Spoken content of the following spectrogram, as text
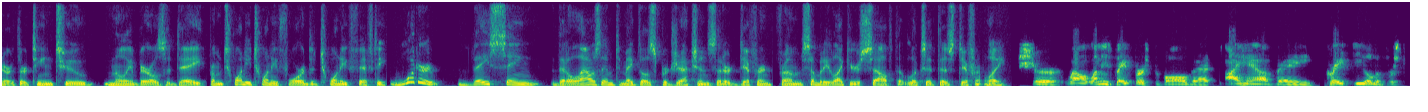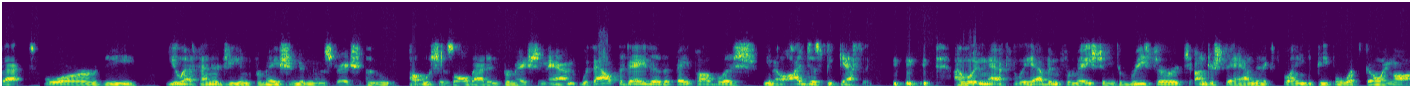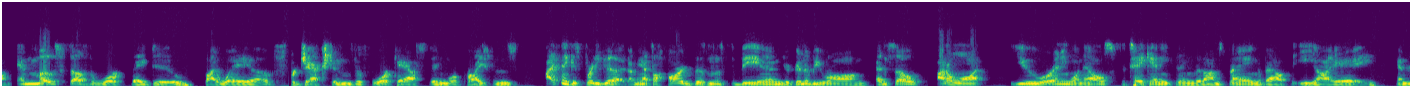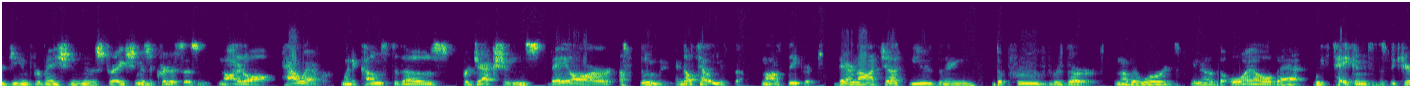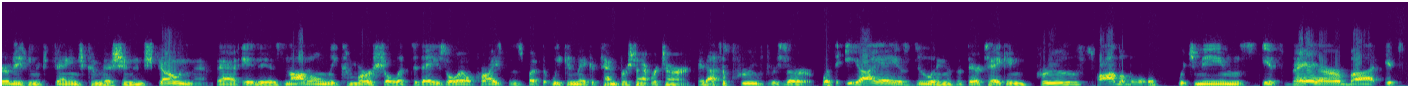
or 13.2 million barrels a day from 2024 to 2050. What are they saying that allows them to make those projections that are different from somebody like yourself that looks at this differently? Sure. Well, let me say, first of all, that I have a great deal of respect for the U.S. Energy Information Administration, who publishes all that information. And without the data that they publish, you know, I'd just be guessing. I wouldn't actually have information to research, understand, and explain to people what's going on. And most of the work they do by way of projections or forecasting or prices I think is pretty good. I mean, that's a hard business to be in. You're going to be wrong. And so I don't want you or anyone else to take anything that I'm saying about the EIA, Energy Information Administration, as a criticism. Not at all. However, when it comes to those projections, they are assuming, and they'll tell you so, not a secret. They're not just using the proved reserves. In other words, you know, the oil that we've taken to the Securities and Exchange Commission and shown them that it is not only commercial at today's oil prices, but that we can make a 10% return. Okay, that's a proved reserve. What the EIA is doing is that they're taking proved probable, which means it's there, but it's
